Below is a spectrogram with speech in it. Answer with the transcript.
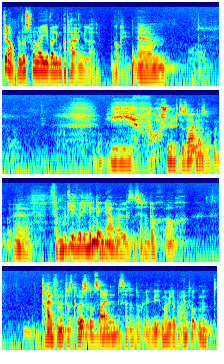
Genau, du wirst von der jeweiligen Partei eingeladen. Okay. Ähm, boah, schwierig zu sagen. Also äh, vermutlich würde ich hingehen, ja, weil das ist ja dann doch auch Teil von etwas Größerem sein, ist ja dann doch irgendwie immer wieder beeindruckend und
